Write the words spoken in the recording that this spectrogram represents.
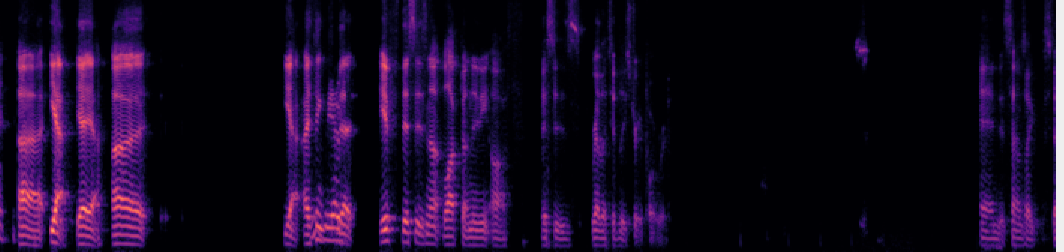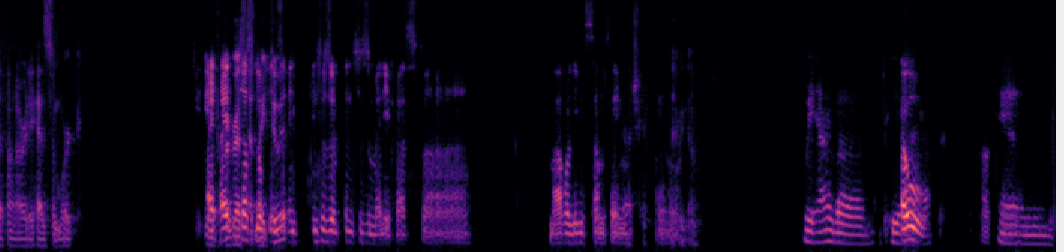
uh, yeah, yeah, yeah. Uh, yeah, I think We had that if this is not blocked on any auth, this is relatively straightforward. And it sounds like Stefan already has some work in I, I progress just that might looked do into, it. in, into the into the manifest. Uh, Maru links something. Gotcha. There we go. We have a PR. Oh. Okay. And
